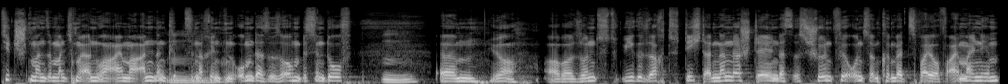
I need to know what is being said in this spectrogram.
titscht man sie manchmal nur einmal an, dann kippt mhm. sie nach hinten um, das ist auch ein bisschen doof. Mhm. Ähm, ja, aber sonst, wie gesagt, dicht aneinander stellen, das ist schön für uns, dann können wir zwei auf einmal nehmen.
